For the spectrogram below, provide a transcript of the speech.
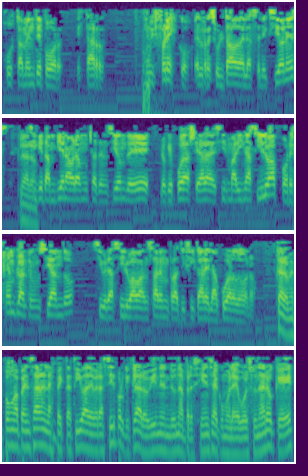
justamente por estar muy fresco el resultado de las elecciones, Claro. así que también habrá mucha atención de lo que pueda llegar a decir Marina Silva, por ejemplo, anunciando si Brasil va a avanzar en ratificar el acuerdo o no. Claro, me pongo a pensar en la expectativa de Brasil porque, claro, vienen de una presidencia como la de Bolsonaro que,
